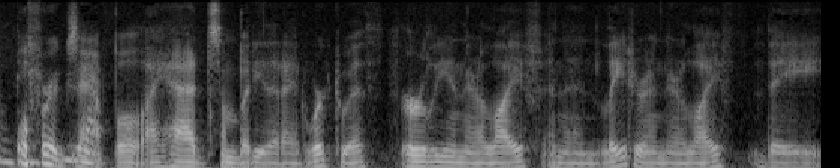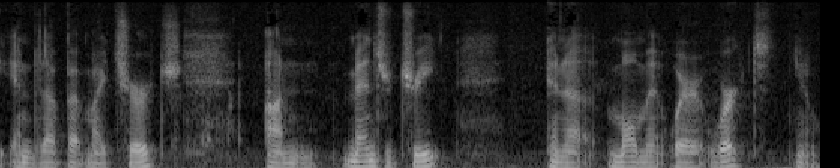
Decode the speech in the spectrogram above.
Well, for example, I had somebody that I had worked with early in their life, and then later in their life, they ended up at my church on men's retreat in a moment where it worked. You know,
